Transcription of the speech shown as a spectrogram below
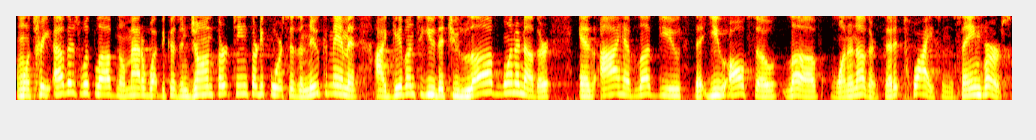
I'm going to treat others with love no matter what because in John 13 34 it says, A new commandment I give unto you that you love one another as I have loved you, that you also love one another. It said it twice in the same verse.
